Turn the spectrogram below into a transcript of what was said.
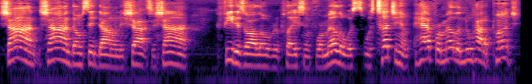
Shawn, Shawn don't sit down on his shots, and Shawn feet is all over the place, and Formella was was touching him. Had Formella knew how to punch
